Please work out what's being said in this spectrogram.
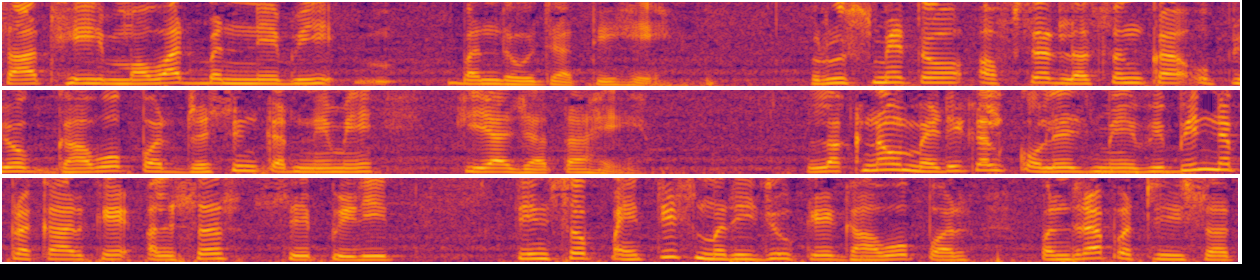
साथ ही मवाद बनने भी बंद हो जाती है। रूस में तो अक्सर लहसुन का उपयोग घावों पर ड्रेसिंग करने में किया जाता है। लखनऊ मेडिकल कॉलेज में विभिन्न प्रकार के अल्सर से पीड़ित 335 मरीजों के घावों पर 15 प्रतिशत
